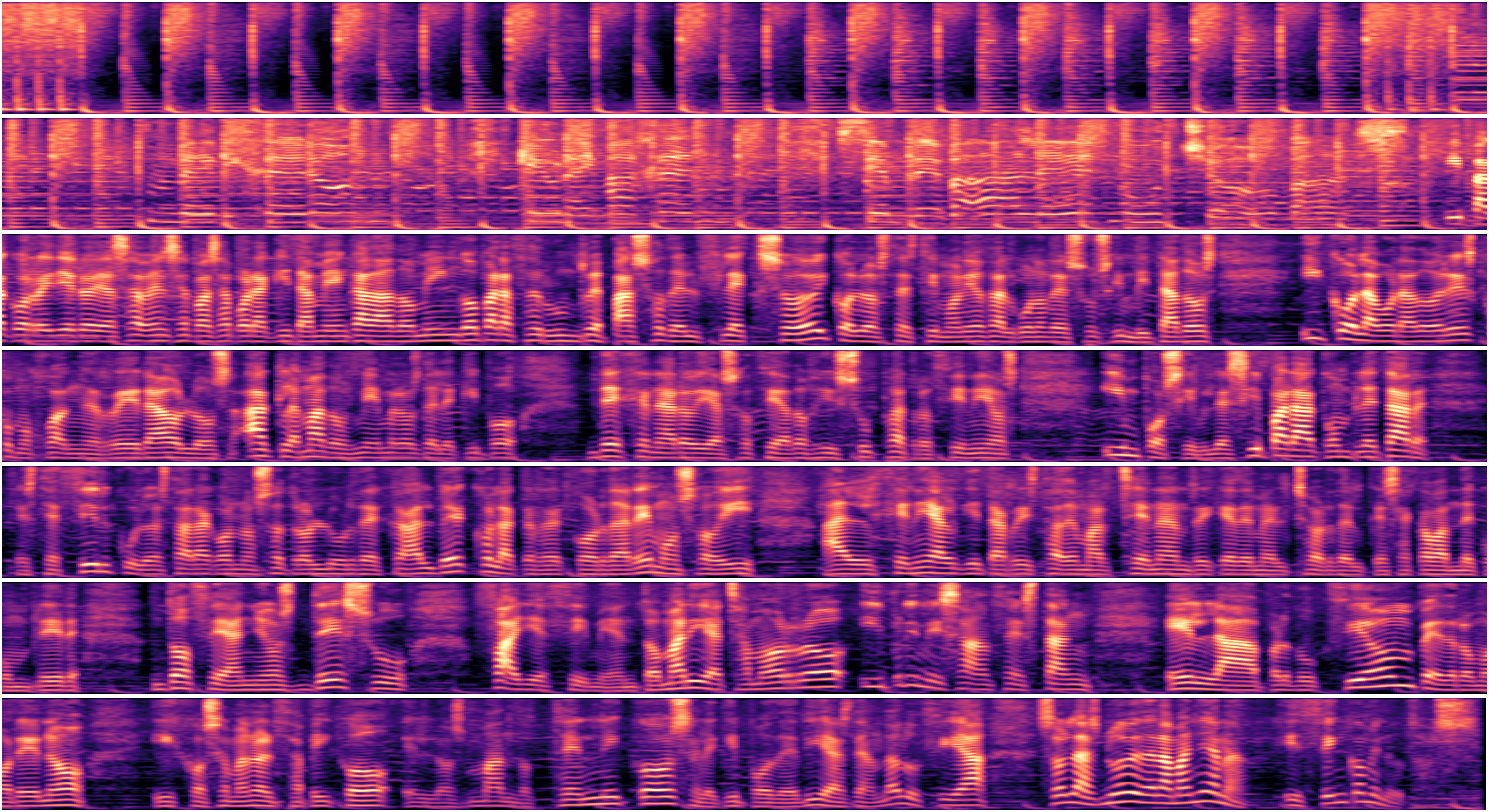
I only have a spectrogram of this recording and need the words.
Y Paco Reyero, ya saben, se pasa por aquí también cada domingo para hacer un repaso del Flexo y con los testimonios de algunos de sus invitados y colaboradores como Juan Herrera o los aclamados miembros del equipo de Genaro y Asociados y sus patrocinios imposibles. Y para completar este círculo estará con nosotros Lourdes Galvez, con la que recordaremos hoy al genial guitarrista de Marchena, Enrique de Melchor, del que se acaban de cumplir 12 años de su fallecimiento. María Chamorro y Primi Sanz están en la producción, Pedro Moreno y José Manuel Zapico en los mandos técnicos, el equipo de Días de Andalucía. Son las 9 de la mañana y 5 minutos.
